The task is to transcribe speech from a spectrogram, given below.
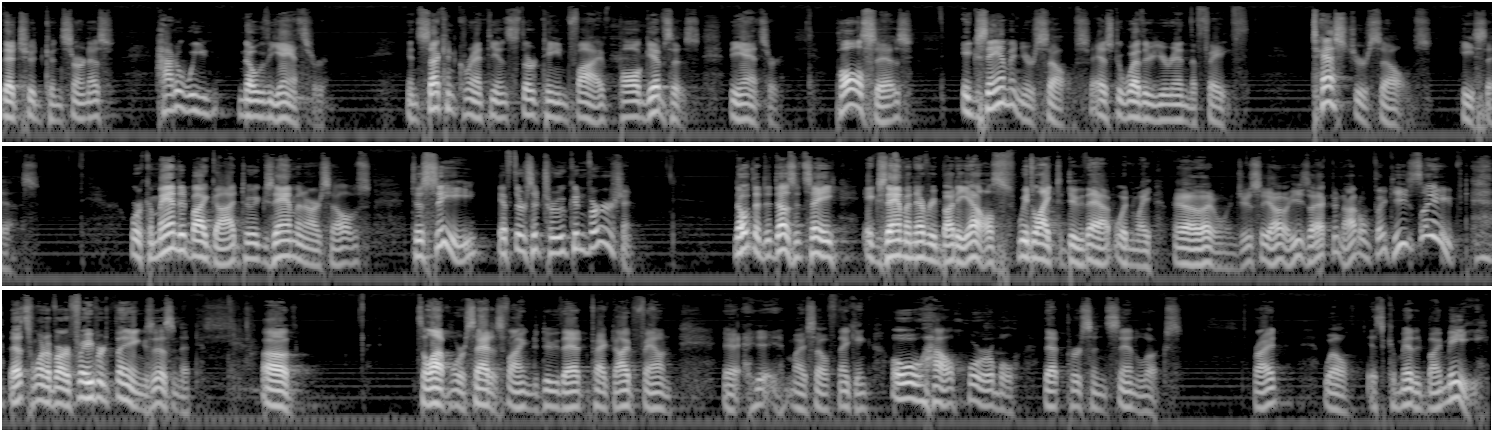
that should concern us. How do we know the answer? In 2 Corinthians 13 5, Paul gives us the answer. Paul says, Examine yourselves as to whether you're in the faith. Test yourselves, he says. We're commanded by God to examine ourselves to see if there's a true conversion. Note that it doesn't say examine everybody else. We'd like to do that, wouldn't we? Would you see how he's acting? I don't think he's saved. That's one of our favorite things, isn't it? Uh, it's a lot more satisfying to do that. In fact, I've found uh, myself thinking, oh, how horrible that person's sin looks, right? Well, it's committed by me.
